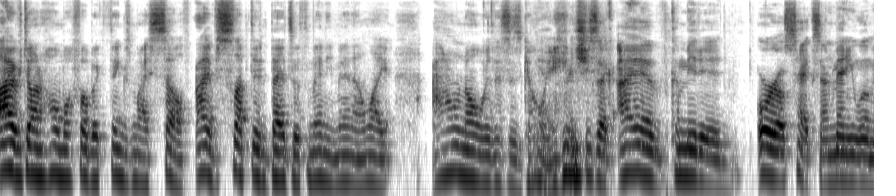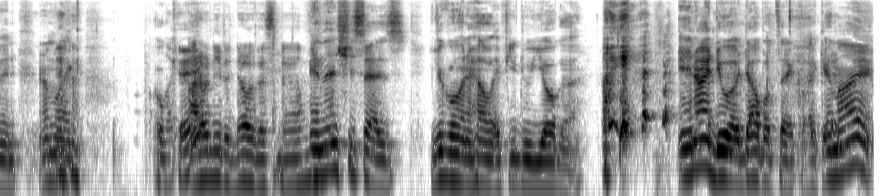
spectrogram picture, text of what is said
I've done homophobic things myself. I've slept in beds with many men. I'm like, I don't know where this is going. and she's like, I have committed oral sex on many women, and I'm like, I'm like, okay. I don't need to know this, ma'am. And then she says, "You're going to hell if you do yoga." and I do a double take. Like, am I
